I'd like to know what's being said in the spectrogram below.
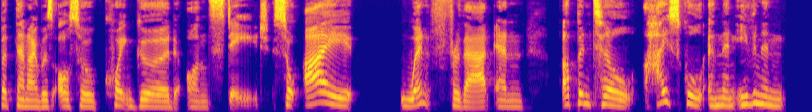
but then I was also quite good on stage. So I went for that. And up until high school and then even in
